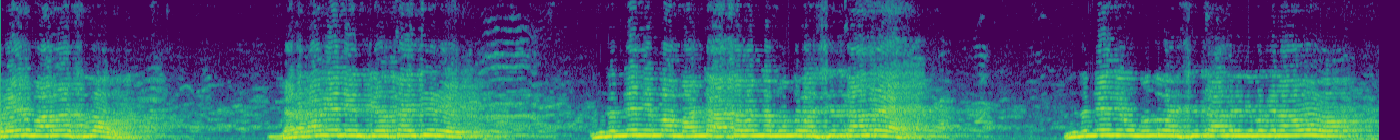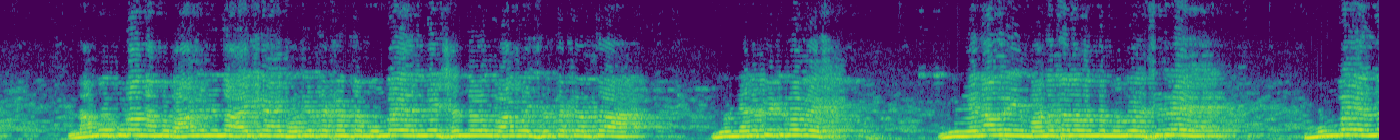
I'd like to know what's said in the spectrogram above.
ಅವರೇನು ಮಹಾರಾಷ್ಟ್ರದವರು? ಬೆಳಗಾವಿಯಲ್ಲಿ ಏನು ಕೇಳ್ತಾ ಇದ್ದೀರಿ? ಇದನ್ನೇ ನಿಮ್ಮ ಮಂಡ ಆಟವನ್ನ ಮುಂದುವರಿಸಿದ್ದಾದ್ರೆ, ಇದನ್ನೇ ನೀವು ಮುಂದುವರಿಸಿದ್ದಾದ್ರೆ ನಿಮಗೆ ನಾವು, ನಮಗೂ ಕೂಡ ನಮ್ಮ ಭಾಗದಿಂದ ಆಯ್ಕೆ ಆಗಿ ಹೋಗಿರ್ತಕ್ಕಂಥ ಮುಂಬೈ ಅಧಿವೇಶನದೊಳಗೆ ಭಾಗವಹಿಸಿರ್ತಕ್ಕಂಥ ನೀವು ನೆನಪಿಟ್ಕೋಬೇಕು. ನೀವೇನಾದ್ರೂ ಈ ಮಂಡತನವನ್ನು ಮುಂದುವರಿಸಿದ್ರೆ ಮುಂಬೈಯನ್ನ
